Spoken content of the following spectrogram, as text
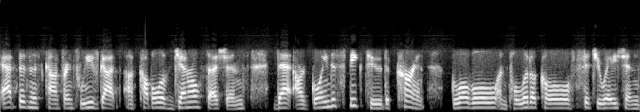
at business conference we've got a couple of general sessions that are going to speak to the current global and political situations.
